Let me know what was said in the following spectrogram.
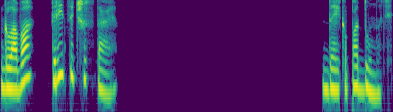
Глава 36. Дай-ка подумать.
